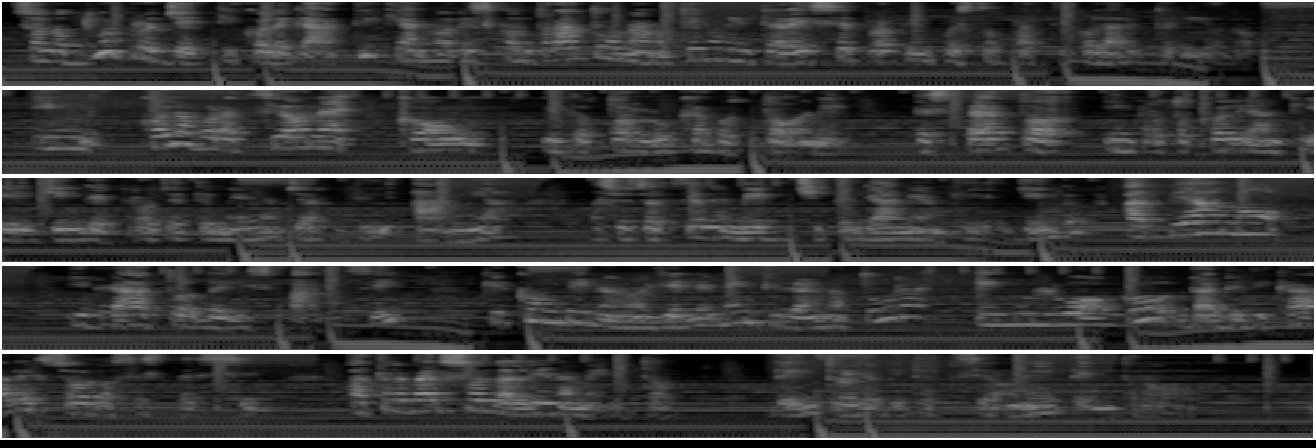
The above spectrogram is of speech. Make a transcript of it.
Sono due progetti collegati che hanno riscontrato un notevole interesse proprio in questo particolare periodo. In collaborazione con il dottor Luca Bottoni, esperto in protocolli anti-aging e project manager di AMIA, Associazione Medici Italiani Anti-Aging, abbiamo ideato degli spazi che combinano gli elementi della natura in un luogo da dedicare solo a se stessi attraverso l'allenamento dentro le abitazioni, dentro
